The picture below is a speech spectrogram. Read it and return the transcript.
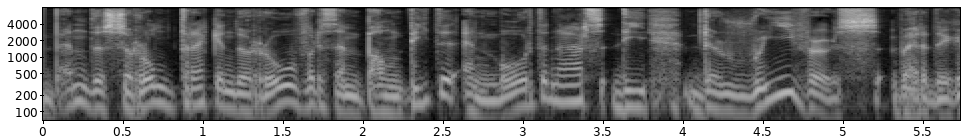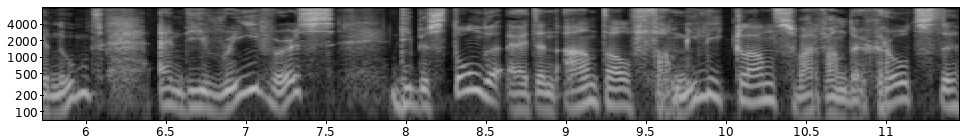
bendes rondtrekkende rovers en bandieten en moordenaars die de Reavers werden genoemd. En die Reavers die bestonden uit een aantal familieclans waarvan de grootste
